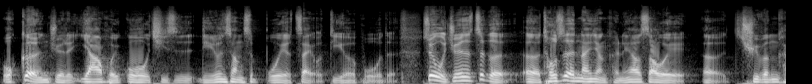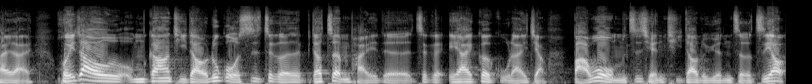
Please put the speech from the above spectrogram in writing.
我个人觉得压回过后，其实理论上是不会有再有第二波的。所以我觉得这个呃，投资人来讲，可能要稍微呃区分开来。回到我们刚刚提到，如果是这个比较正牌的这个 AI 个股来讲。把握我们之前提到的原则，只要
